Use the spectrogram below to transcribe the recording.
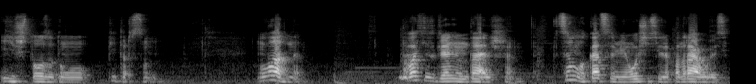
и что задумал Питерсон. Ну ладно, давайте взглянем дальше. В целом локация мне очень сильно понравилась,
